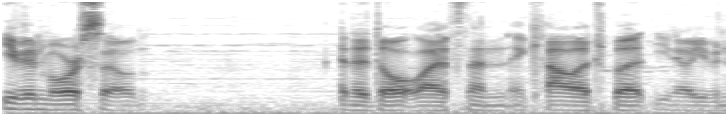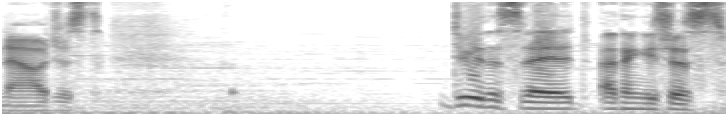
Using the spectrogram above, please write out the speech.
even more so in adult life than in college. But you know, even now, just doing this today, I think it's just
